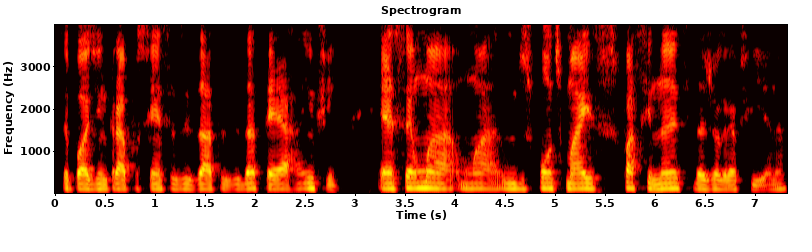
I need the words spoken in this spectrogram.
você pode entrar por ciências exatas e da Terra, enfim. Essa é uma, uma um dos pontos mais fascinantes da geografia, né?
